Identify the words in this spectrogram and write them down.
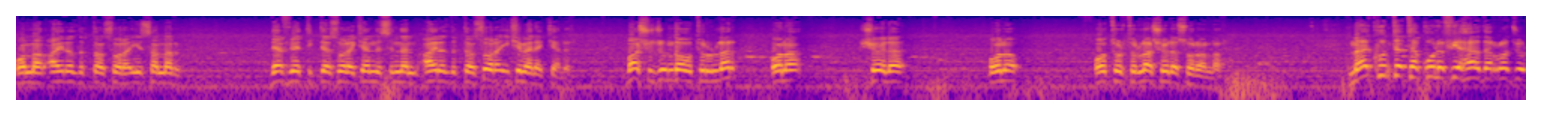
Onlar ayrıldıktan sonra insanlar defnettikten sonra kendisinden ayrıldıktan sonra iki melek gelir. Başucunda otururlar. Ona şöyle onu oturturlar şöyle sorarlar. Ma kunte tekulu fi hâzel racul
